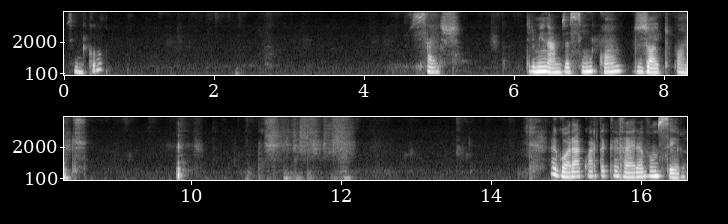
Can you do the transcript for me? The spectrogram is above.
cinco, seis. Terminamos assim com dezoito pontos. Agora, a quarta carreira vão ser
